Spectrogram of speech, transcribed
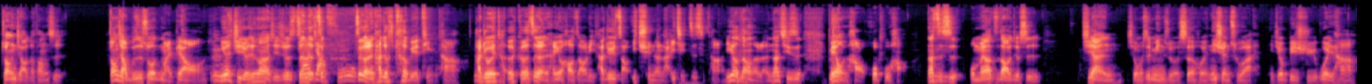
装脚的方式。桩脚不是说买票哦，嗯、因为其实有些装脚其实就是真的这这个人他就特别挺他。他就会，可是这个人很有号召力，他就去找一群人来一起支持他，也有这样的人。那其实没有好或不好，那只是我们要知道，就是既然我们是民主的社会，你选出来，你就必须为他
